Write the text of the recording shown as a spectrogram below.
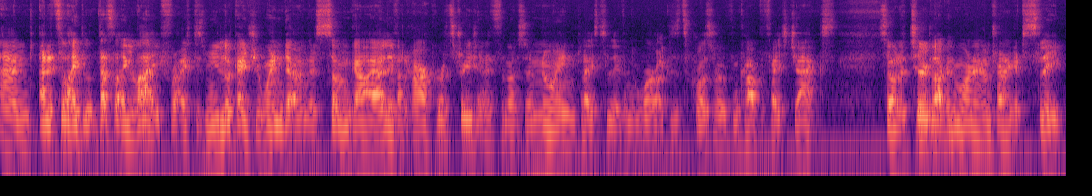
And and it's like that's like life, right? Because when you look out your window and there's some guy. I live on Harcourt Street, and it's the most annoying place to live in the world because it's across the road from Copperface Jacks. So at two o'clock in the morning, I'm trying to get to sleep,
